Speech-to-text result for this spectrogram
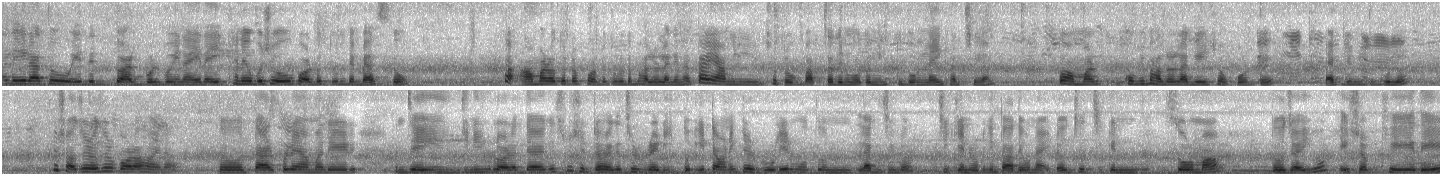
আর এরা তো এদের তো আর বলবোই না, এরা এখানেও বসেও ফটো তুলতে ব্যস্ত। তা আমার অতটা ফটো তুলতে ভালো লাগে না, তাই আমি ছোট বাচ্চাদের মতন একটু দোলনাই খাচ্ছিলাম। তো আমার খুবই ভালো লাগে এইসব করতে অ্যাক্টিভিটিগুলো সচরাচর করা হয় না। তো তারপরে আমাদের যেই জিনিসগুলো অর্ডার দেওয়া হয়ে গেছিল, সেটা হয়ে গেছে রেডি তো এটা অনেকটা রোলের মতন লাগছিল চিকেন রোল কিন্তু আদেও না, এটা হচ্ছে চিকেন শোরমা তো যাই হোক, এইসব খেয়ে দিয়ে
